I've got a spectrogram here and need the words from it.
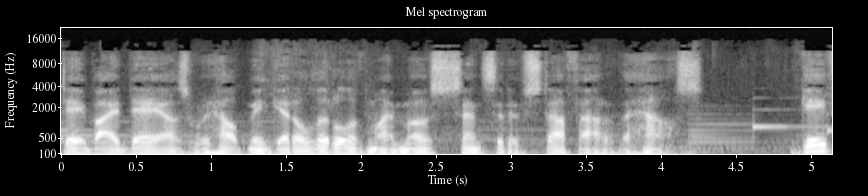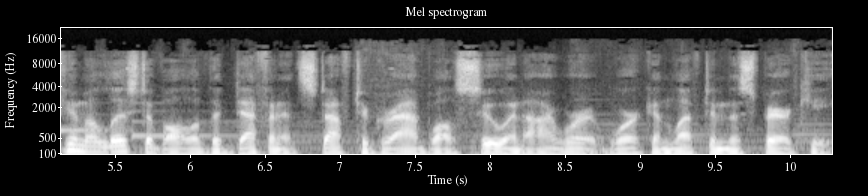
day by day, Oz would help me get a little of my most sensitive stuff out of the house. Gave him a list of all of the definite stuff to grab while Sue and I were at work and left him the spare key.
